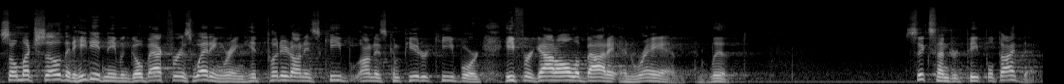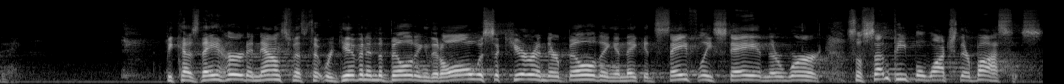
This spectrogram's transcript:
So much so that he didn't even go back for his wedding ring. He'd put it on his, key, on his computer keyboard. He forgot all about it and ran and lived. 600 people died that day because they heard announcements that were given in the building that all was secure in their building and they could safely stay in their work. So some people watched their bosses.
